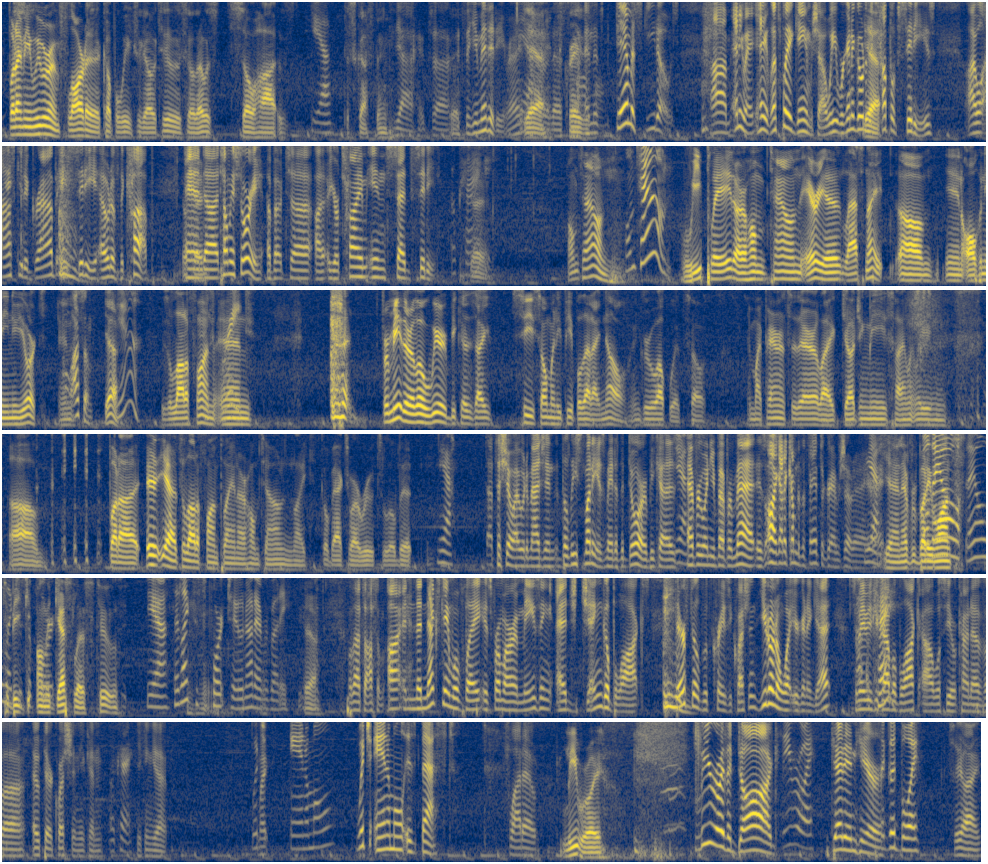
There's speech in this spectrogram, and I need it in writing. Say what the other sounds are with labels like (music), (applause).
But I mean, we were in Florida a couple weeks ago too, so that was so hot. It was yeah. disgusting. Yeah, it's uh, it's the humidity, right? Yeah. Yeah, That's it's crazy. And it's damn mosquitoes. um, anyway, hey, let's play a game, shall we? We're gonna go to the cup of cities. I will ask you to grab a (clears throat) city out of the cup and uh, tell me a story about uh, uh, your time in said city. Okay. Okay. Hometown. Hometown. We played our hometown area last night um, in Albany, New York. And oh, awesome. yeah, Yeah. it was a lot of fun. It was great. And (clears throat) for me, they're a little weird because I see so many people that I know and grew up with. So, and my parents are there, like judging me silently. And, um, (laughs) but uh, it, yeah, it's a lot of fun playing our hometown and like go back to our roots a little bit. Yeah. That's a show I would imagine the least money is made at the door because Yes. everyone you've ever met is, oh, I got to come to the Phantogram show tonight. Yes. Right? Yeah, and everybody they all- wants they all to like be to on the guest list too. Yeah. They like to support too, not everybody. Yeah. Well, that's awesome. Uh, and the next game we'll play is from our amazing Edge Jenga blocks. (clears throat) They're filled with crazy questions. You don't know what you're going to get, so maybe if you grab a block, uh, we'll see what kind of uh, out there question you can Okay. you can get. Which Mike. animal? Which animal is best? Flat out. Leroy. (laughs) Leroy the dog, Leroy. get in here. The good boy. Say hi.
